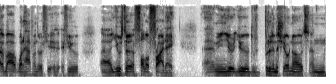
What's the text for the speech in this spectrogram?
about what happened if you if you uh, use the follow Friday. I mean, you you put it in the show notes, and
